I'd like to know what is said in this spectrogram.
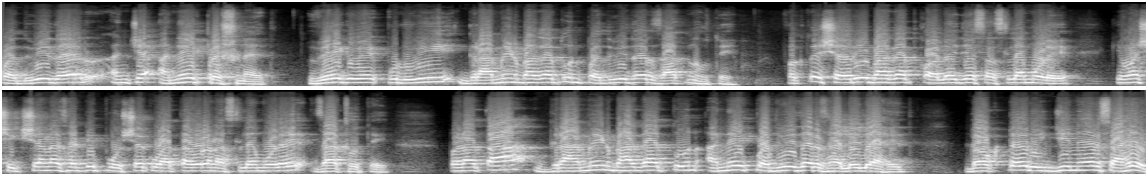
पदवीधरांचे अनेक प्रश्न आहेत. वेगवेग पूर्वी ग्रामीण भागातून पदवीधर जात नव्हते. फक्त शहरी भागात कॉलेजेस असल्यामुळे किंवा शिक्षणासाठी पोषक वातावरण असल्यामुळे जात होते. पण आता ग्रामीण भागातून अनेक पदवीधर झालेले आहेत. डॉक्टर इंजिनियर्स आहेत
